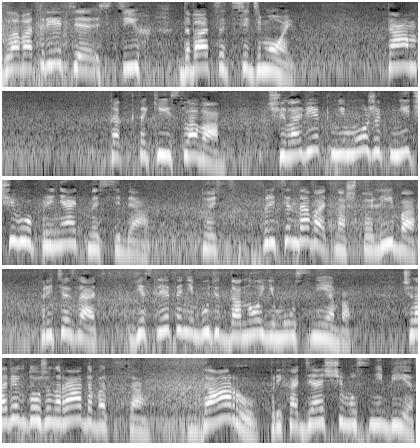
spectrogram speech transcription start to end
глава 3, стих 27. Там так, такие слова. Человек не может ничего принять на себя, то есть претендовать на что-либо, притязать, если это не будет дано ему с неба. Человек должен радоваться дару, приходящему с небес,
